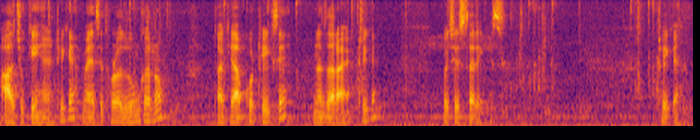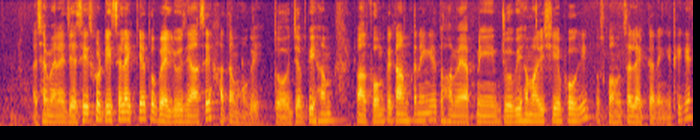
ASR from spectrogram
आ चुकी हैं, ठीक है? मैं इसे थोड़ा जूम कर रहा हूँ, ताकि आपको ठीक से नज़र आए, ठीक है? कुछ इस तरीके से, ठीक है? अच्छा मैंने जैसे इसको डी सेलेक्ट किया तो वैल्यूज़ यहाँ से ख़त्म हो गई। तो जब भी हम ट्रांसफॉर्म पे काम करेंगे तो हमें अपनी जो भी हमारी शेप होगी, उसको हम सेलेक्ट करेंगे, ठीक है?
